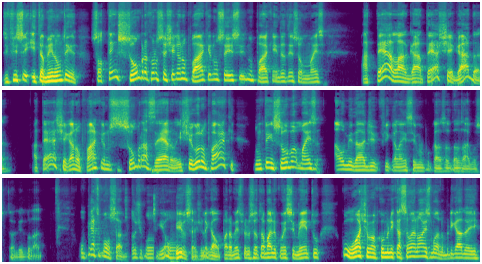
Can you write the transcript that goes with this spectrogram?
Difícil. E também não tem. Só tem sombra quando você chega no parque. Não sei se no parque ainda tem sombra, mas até a largar, até a chegada, até chegar no parque, sombra zero. E chegou no parque, não tem sombra, mas a umidade fica lá em cima por causa das águas que estão ali do lado. Humberto Gonçalves, hoje consegui ao vivo, Sérgio. Legal. Parabéns pelo seu trabalho, conhecimento, com ótima comunicação. É nóis, mano. Obrigado aí.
